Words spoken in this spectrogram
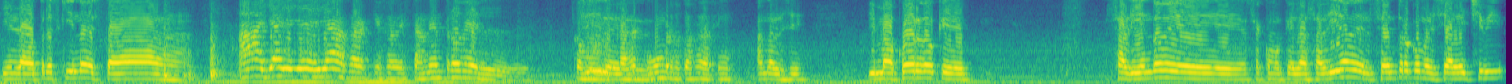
y en la otra esquina está... Ah, ya, ya, ya, ya, o sea, que están dentro del... Como Sí, de del- cumbres o cosas así. Ándale, sí. Y me acuerdo que saliendo de, o sea, como que la salida del centro comercial HB,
